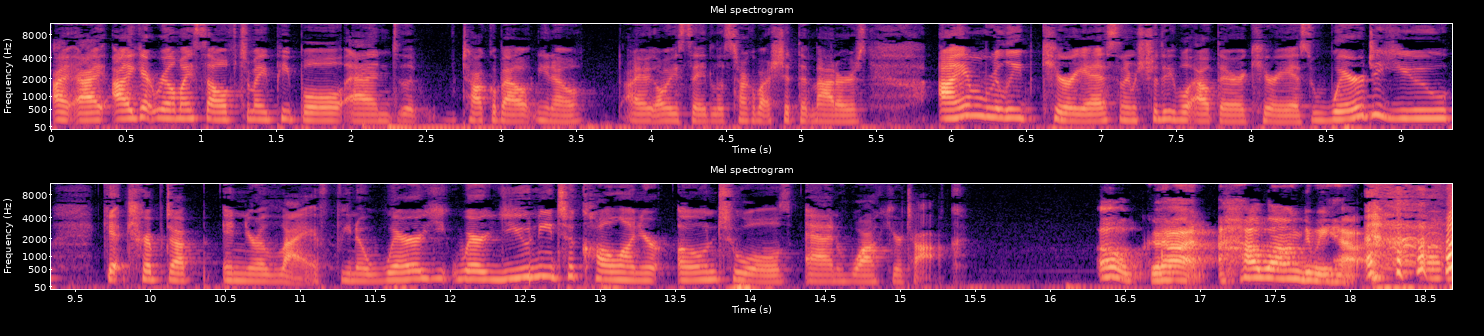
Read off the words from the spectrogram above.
I, I, I get real myself to my people and uh, talk about, you know, I always say, let's talk about shit that matters. I am really curious, and I'm sure the people out there are curious. Where do you get tripped up in your life? You know, where you, where you need to call on your own tools and walk your talk. Oh God, how long do we have?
